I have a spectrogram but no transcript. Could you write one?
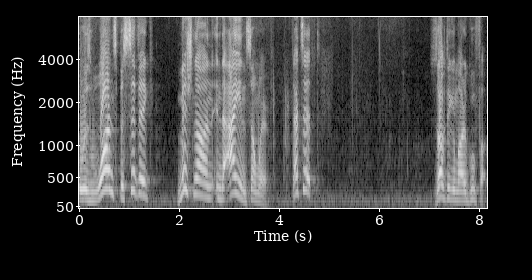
It was one specific Mishnah in the ayin somewhere. That's it. Zog the Gemara Gufa.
